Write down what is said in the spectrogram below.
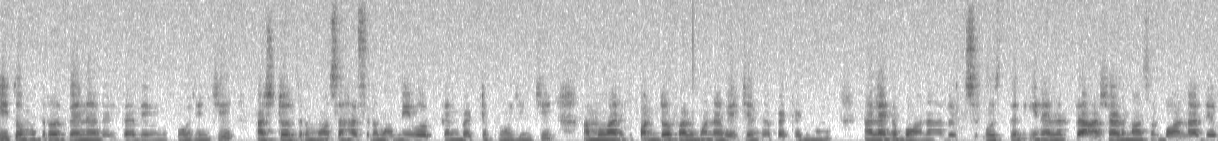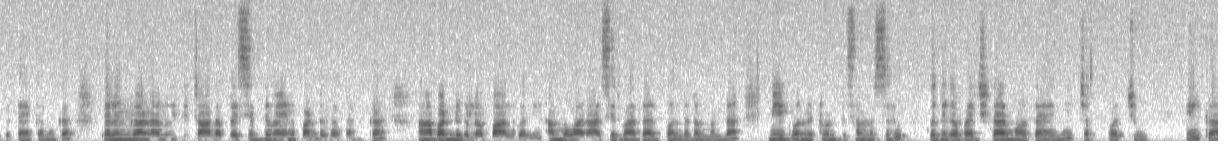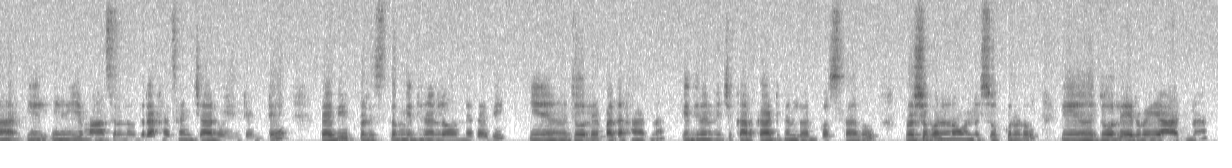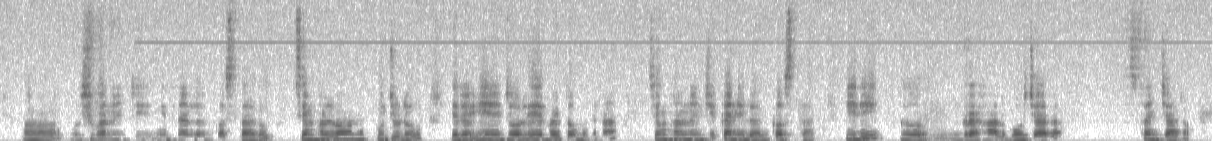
ఈ తొమ్మిది రోజులైనా లలితాదేవిని పూజించి అష్టోత్తరము సహస్రము మీ ఓపికను బట్టి పూజించి అమ్మవారికి పండో ఫలము నైవేద్యంగా పెట్టడము. అలాగే బోనాలు వస్తుంది ఈ నెలంతా ఆషాఢ మాసం బోనాలు జరుగుతాయి కనుక తెలంగాణలో ఇది చాలా ప్రసిద్ధమైన పండుగ కనుక ఆ పండుగలో పాల్గొని అమ్మవారి ఆశీర్వాదాలు పొందడం వల్ల మీకు ఉన్నటువంటి సమస్యలు కొద్దిగా పరిష్కారం అవుతాయని చెప్పవచ్చు. ఇంకా ఈ ఈ మాసంలో గ్రహ సంచారం ఏంటంటే రవి ప్రస్తుతం మిథునంలో ఉన్న రవి ఈ జూలై పదహారున మిథునం నుంచి కర్కాటకంలోనికి వస్తారు వృషభంలో ఉన్న శుక్రుడు ఈ జూలై ఇరవై ఆరున వృషభం నుంచి మిథునంలోనికి వస్తారు సింహంలో ఉన్న కుజుడు ఇరవై జూలై ఇరవై తొమ్మిదిన సింహం నుంచి కనిలోనికి వస్తారు ఇది గ్రహాల గోచార సంచారం.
